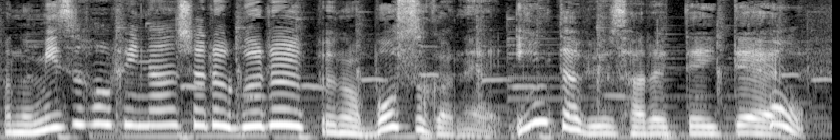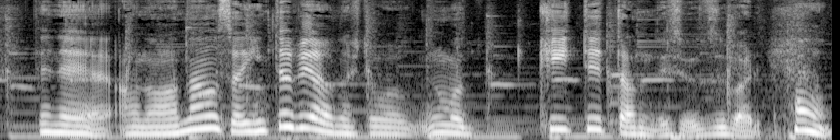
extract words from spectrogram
あのみずほフィナンシャルグループのボスがねインタビューされていてでねあのアナウンサーインタビュアーの人がもう聞いてたんですよズバリ。ほ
